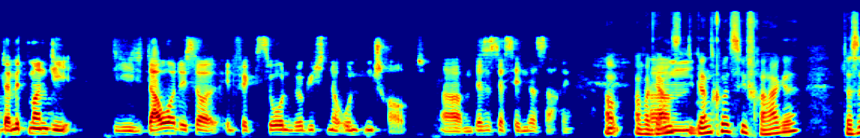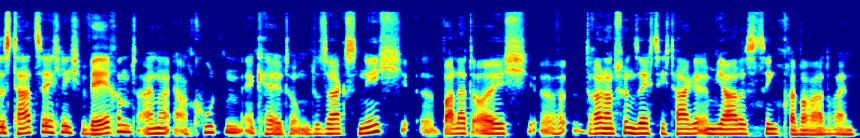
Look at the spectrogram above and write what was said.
damit man die, die Dauer dieser Infektion wirklich nach unten schraubt. Ähm, das ist der Sinn der Sache. Aber ganz, ähm, ganz kurz die Frage, das ist tatsächlich während einer akuten Erkältung. Du sagst nicht, äh, ballert euch äh, 365 Tage im Jahr das Zinkpräparat rein.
